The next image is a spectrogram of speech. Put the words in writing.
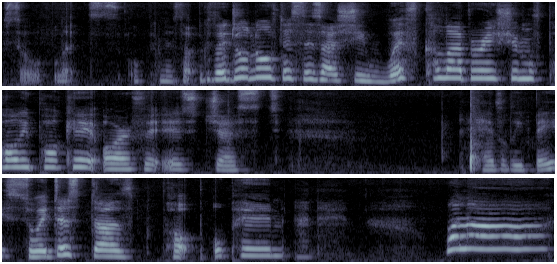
So let's open this up because I don't know if this is actually with collaboration with Polly Pocket or if it is just heavily based. So it just does pop open and then voila!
